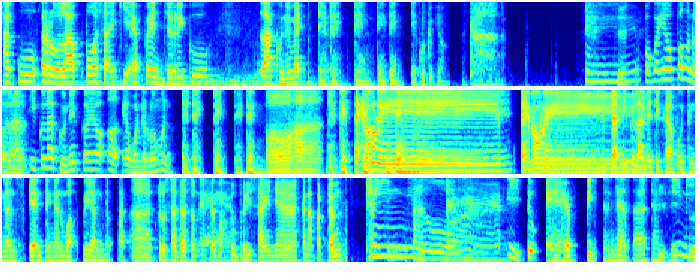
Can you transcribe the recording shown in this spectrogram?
aku ero lapo saiki Avenger iku lagune mek deng deng deng deng deng. Eh kudu ya Pokoknya apa ngono lan Ah. iku lagune kaya eh, eh Wonder Woman deng deng deng deng deng oh ha deng deng Tenone. deng, deng, deng. tenone dan itu lah nek digabung dengan scan dengan waktu yang tepat itu terus ada sound effect waktu perisainya Iya. kena pedang Cing. Tas, Oh. itu epic ternyata dan di ini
